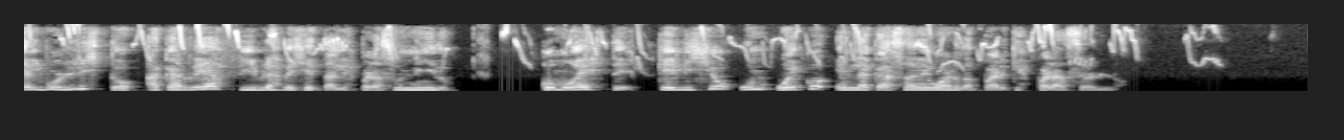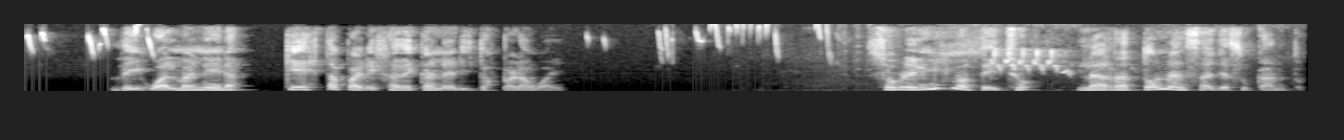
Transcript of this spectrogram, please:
El burlisto acarrea fibras vegetales para su nido, como este, que eligió un hueco en la casa de guardaparques para hacerlo. De igual manera, que esta pareja de canaritos paraguay. Sobre el mismo techo, la ratona ensaya su canto.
